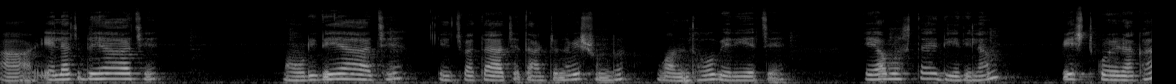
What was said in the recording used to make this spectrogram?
আর এলাচ দেওয়া আছে, মৌরি দেওয়া আছে তেজপাতা আছে, তার জন্য বেশ সুন্দর গন্ধও বেরিয়েছে। এই অবস্থায় দিয়ে দিলাম পেস্ট করে রাখা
